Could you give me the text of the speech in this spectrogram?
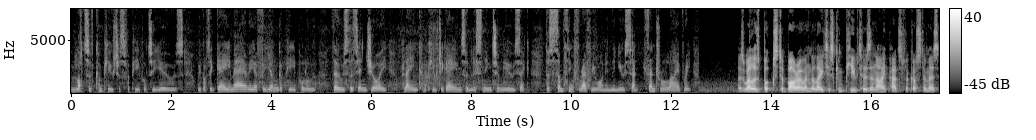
lots of computers for people to use. We've got a game area for younger people, or those that enjoy playing computer games and listening to music. There's something for everyone in the new cent- Central Library. As well as books to borrow and the latest computers and iPads for customers,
